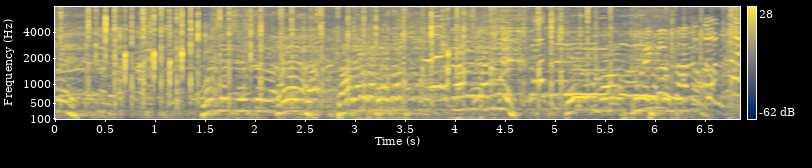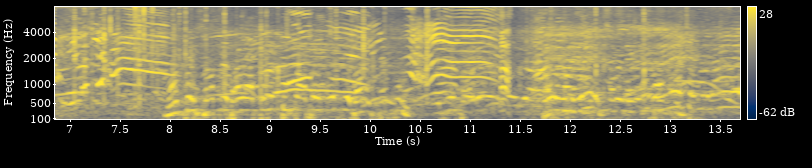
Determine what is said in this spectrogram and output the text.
করতে হবে। পয়সা শেষ করবে। হ্যাঁ দাদা দাদা মঞ্চের সামনে ভাই আপনারা একটু চাপের মধ্যে ভাই থাকুন। ভাই, ভাই, এই, সবাই ভাই,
